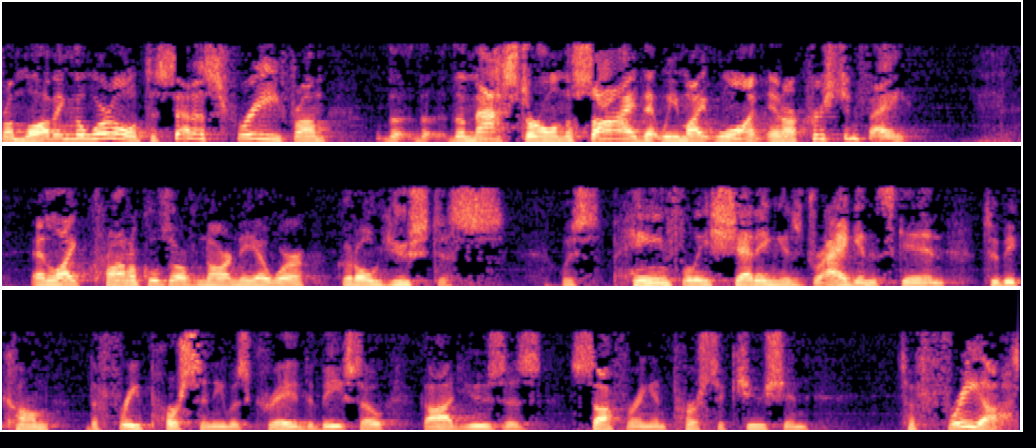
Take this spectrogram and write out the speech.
from loving the world, to set us free from the, the, the master on the side that we might want in our Christian faith. And like Chronicles of Narnia, where good old Eustace was painfully shedding his dragon skin to become the free person he was created to be, so God uses suffering and persecution to free us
